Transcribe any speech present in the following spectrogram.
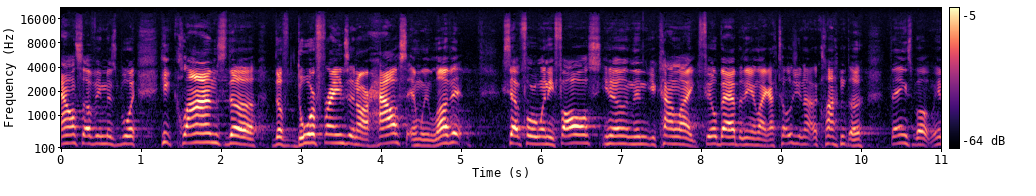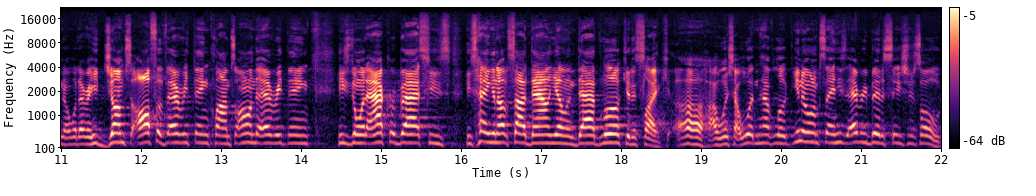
ounce of him is boy. He climbs the, the door frames in our house, and we love it except for when he falls, you know, and then you kind of like feel bad, but then you're like, I told you not to climb the things, but you know, whatever. He jumps off of everything, climbs onto everything. He's doing acrobats. He's he's hanging upside down, yelling, "Dad, look!" And it's like, oh, I wish I wouldn't have looked. You know what I'm saying? He's every bit of six years old.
